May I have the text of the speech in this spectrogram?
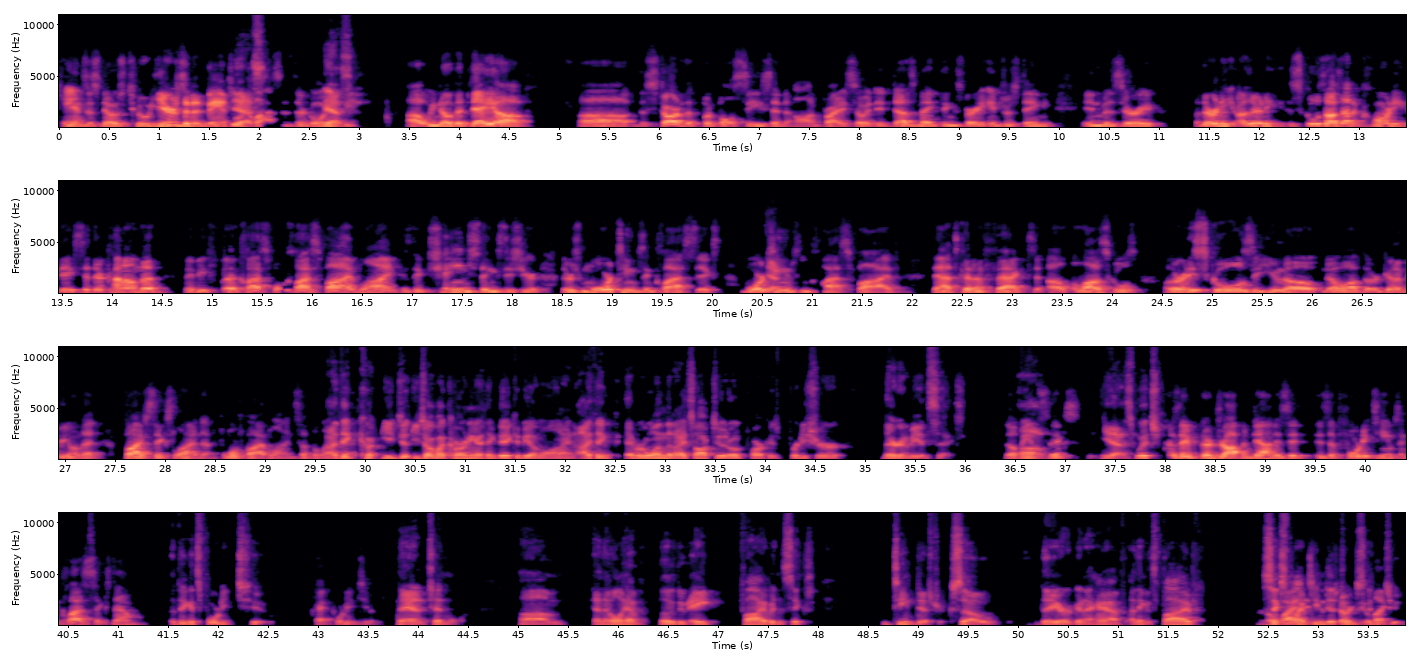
Kansas knows two years in advance yes. what classes they're going yes. to be. Uh, we know the day of uh, the start of the football season on Friday. So it, it does make things very interesting in Missouri. Are there any are there any schools? I was at a Kearney. They said they're kind of on the maybe uh, class four, class five line because they've changed things this year. There's more teams in class six, more yeah. teams in class five. That's going to affect a, a, lot of schools. Are there any schools that you know know of that are going to be on that five six line, that four five line, something like? I think you you talk about Kearney. I think they could be on the line. I think everyone that I talked to at Oak Park is pretty sure they're going to be in six. They'll be um, in six. Yes, which because they they're dropping down. Is it is it forty teams in Class Six now? I think it's forty two. Okay, forty two. They added ten more, um, and they only have they'll do eight, five, and six team districts. So they are going to have. I think it's five, six five team districts and like, two.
